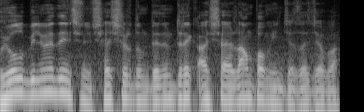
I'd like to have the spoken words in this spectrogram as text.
Bu yolu bilmediğin için şaşırdım dedim direkt aşağıya rampa mı ineceğiz acaba?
